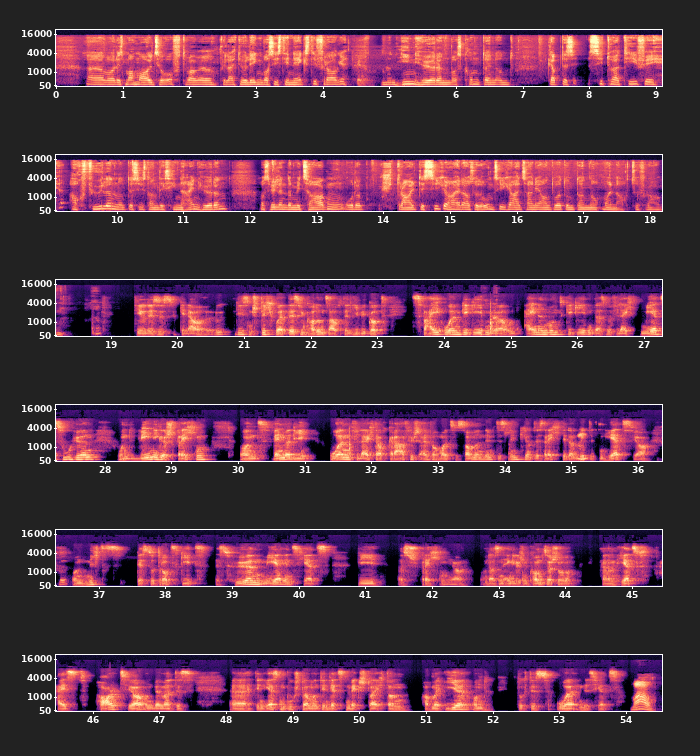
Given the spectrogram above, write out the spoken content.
äh, weil das machen wir allzu oft, weil wir vielleicht überlegen, was ist die nächste Frage, genau. sondern hinhören, was kommt denn und ich glaube, das Situative auch fühlen und das ist dann das Hineinhören was will er damit sagen oder strahlt es Sicherheit aus oder Unsicherheit seine Antwort und dann nochmal nachzufragen. Ja. Theo, das ist genau diesen Stichwort, deswegen hat uns auch der liebe Gott zwei Ohren gegeben ja, und einen Mund gegeben, dass wir vielleicht mehr zuhören und weniger sprechen. Und wenn man die Ohren vielleicht auch grafisch einfach mal zusammennimmt, das linke und das rechte, dann mhm. wird es ein Herz, ja. Und nichtsdestotrotz geht das Hören mehr ins Herz wie das Sprechen, ja. Und aus dem Englischen kommt es ja schon, ähm, Herz heißt Heart, ja. Und wenn man das, äh, den ersten Buchstaben und den letzten wegstreicht, dann hat man ihr und durch das Ohr in das Herz. Wow.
